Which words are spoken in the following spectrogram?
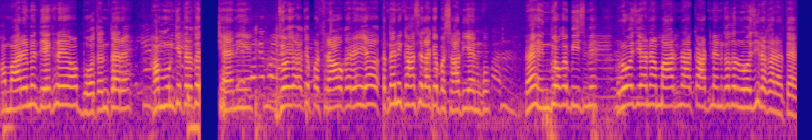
हमारे में देख रहे हो बहुत अंतर है। हम उनकी तरह तो है नहीं है। जो आके पथराव करें या पता नहीं कहाँ से लाके बसा दिया इनको। है, हिंदुओं के बीच में रोज आना मारना, काटना, इनका तो रोज ही लगा रहता है।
